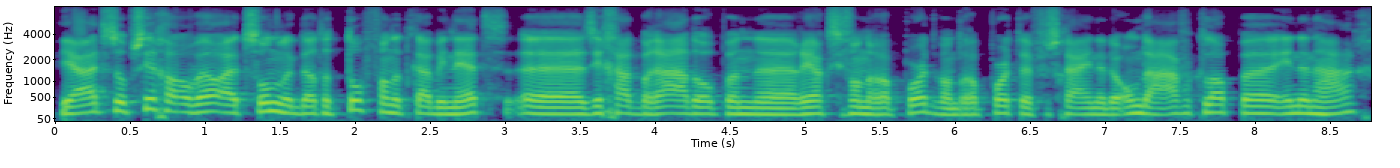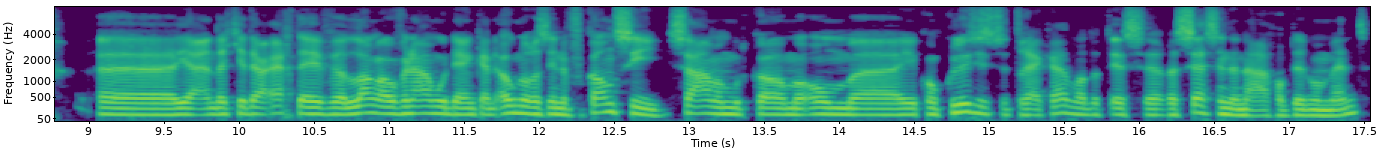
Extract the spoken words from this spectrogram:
Ja, het is op zich al wel uitzonderlijk dat de top van het kabinet zich gaat beraden op een reactie van een rapport. Want rapporten verschijnen er om de havenklap in Den Haag. Uh, ja, en dat je daar echt even lang over na moet denken. En ook nog eens in de vakantie samen moet komen om uh, je conclusies te trekken. Want het is uh, reces in Den Haag op dit moment.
